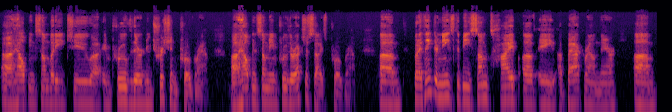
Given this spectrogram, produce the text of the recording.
uh, helping somebody to uh, improve their nutrition program uh, helping somebody improve their exercise program. Um, but I think there needs to be some type of a, a background there. Um,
